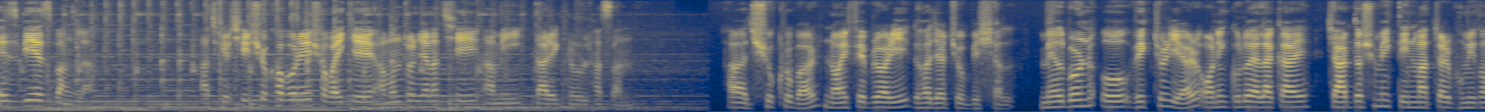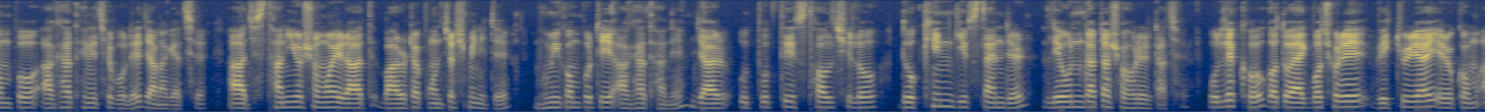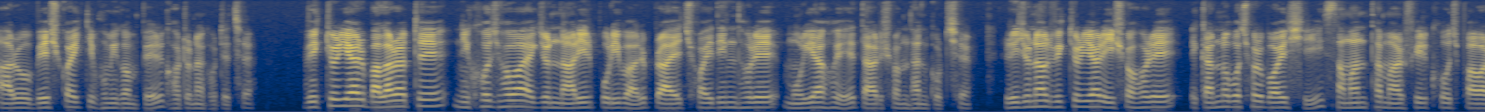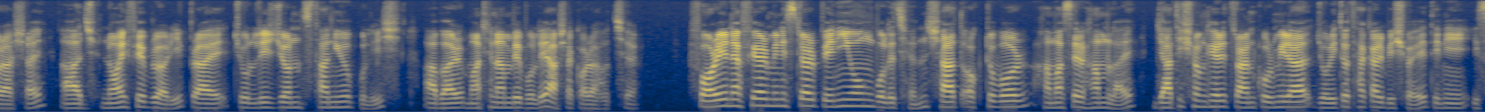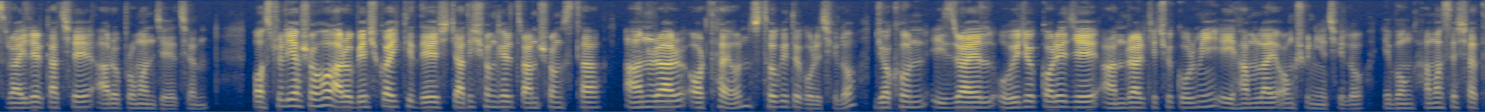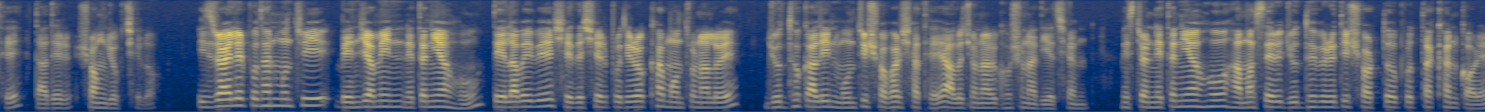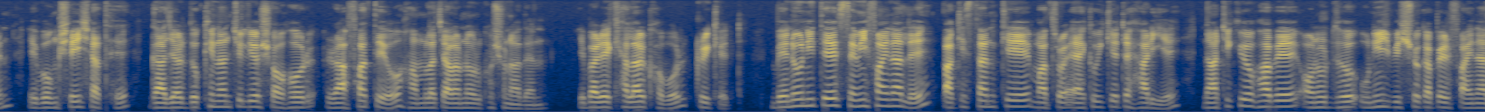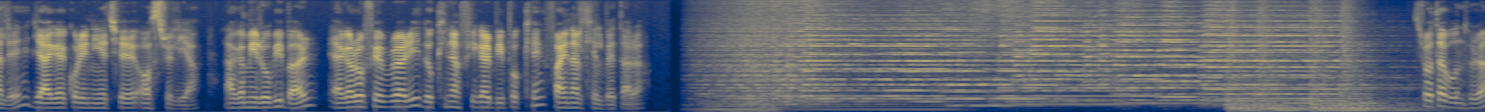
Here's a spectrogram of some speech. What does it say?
SBS Bangla. আজকের শীর্ষ খবরে সবাইকে আমন্ত্রণ জানাচ্ছি আমি তারেক নুরুল হাসান। আজ শুক্রবার, নয় ফেব্রুয়ারি দু হাজার চব্বিশ সাল। মেলবোর্ন ও ভিক্টোরিয়ার অনেকগুলো এলাকায় চার দশমিক তিন মাত্রার ভূমিকম্প আঘাত হেনেছে বলে জানা গেছে। আজ স্থানীয় সময় রাত বারোটা পঞ্চাশ মিনিটে ভূমিকম্পটি আঘাত হানে, যার উৎপত্তি স্থল ছিল দক্ষিণ গিপসল্যান্ডের লেওনগাটা শহরের কাছে। উল্লেখ্য, গত এক বছরে ভিক্টোরিয়ায় এরকম আরও বেশ কয়েকটি ভূমিকম্পের ঘটনা ঘটেছে। ভিক্টোরিয়ার বালারাটে নিখোঁজ হওয়া একজন নারীর পরিবার প্রায় ছয় দিন ধরে মরিয়া হয়ে তার সন্ধান করছে। রিজনাল ভিক্টোরিয়ার এই শহরে একান্ন বছর বয়সী সামান্থা মার্ফির খোঁজ পাওয়ার আশায় আজ নয় ফেব্রুয়ারি প্রায় চল্লিশ জন স্থানীয় পুলিশ আবার মাঠে নামবে বলে আশা করা হচ্ছে। ফরেন অ্যাফেয়ার মিনিস্টার পেনিওং বলেছেন, সাত অক্টোবর হামাসের হামলায় জাতিসংঘের ত্রাণকর্মীরা জড়িত থাকার বিষয়ে তিনি ইসরায়েলের কাছে আরও প্রমাণ চেয়েছেন। অস্ট্রেলিয়া সহ আরও বেশ কয়েকটি দেশ জাতিসংঘের ত্রাণ সংস্থা আনরার অর্থায়ন স্থগিত করেছিল, যখন ইসরায়েল অভিযোগ করে যে আনরার কিছু কর্মী এই হামলায় অংশ নিয়েছিল এবং হামাসের সাথে তাদের সংযোগ ছিল। ইসরায়েলের প্রধানমন্ত্রী বেঞ্জামিন নেতানিয়াহু তেল আবিবে সে দেশের প্রতিরক্ষা মন্ত্রণালয়ে যুদ্ধকালীন মন্ত্রিসভার সাথে আলোচনার ঘোষণা দিয়েছেন। মিস্টার নেতানিয়াহু হামাসের যুদ্ধবিরতি শর্ত প্রত্যাখ্যান করেন এবং সেই সাথে গাজার দক্ষিণাঞ্চলীয় শহর রাফাতেও হামলা চালানোর ঘোষণা দেন। এবারে খেলার খবর, ক্রিকেট। বেনোনিতে সেমিফাইনালে পাকিস্তানকে মাত্র এক উইকেটে হারিয়ে নাটকীয়ভাবে অনূর্ধ্ব উনিশ বিশ্বকাপের ফাইনালে জায়গা করে নিয়েছে অস্ট্রেলিয়া। আগামী রবিবার, এগারো ফেব্রুয়ারি, দক্ষিণ আফ্রিকার বিপক্ষে ফাইনাল খেলবে তারা। শ্রোতা বন্ধুরা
